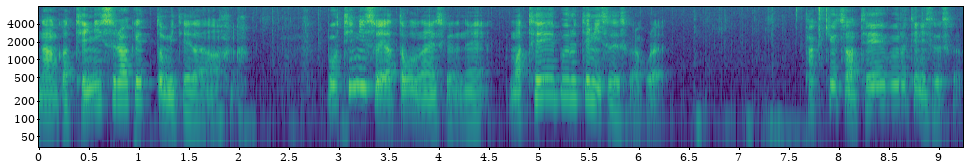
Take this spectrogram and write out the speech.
なんかテニスラケットみたいだな。僕テニスはやったことないですけどね。まあテーブルテニスですから、これ。卓球ってのはテーブルテニスですから。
